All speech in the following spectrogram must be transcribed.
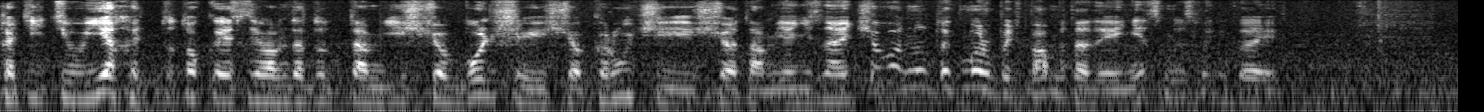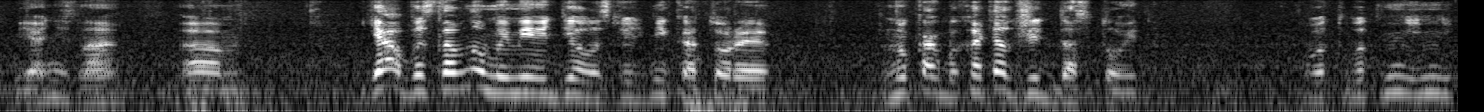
хотите уехать, то только если вам дадут там еще больше, еще круче, еще там, я не знаю чего, ну так может быть вам тогда и нет смысла никуда. Я не знаю. Эм, я в основном имею дело с людьми, которые, ну как бы хотят жить достойно. Вот, вот не, не,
